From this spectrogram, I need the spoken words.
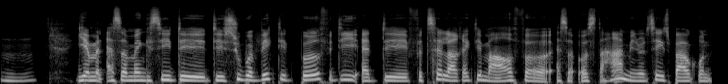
Mm. Jamen, altså man kan sige, det, det er super vigtigt, både fordi, at det fortæller rigtig meget for altså, os, der har en minoritetsbaggrund,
